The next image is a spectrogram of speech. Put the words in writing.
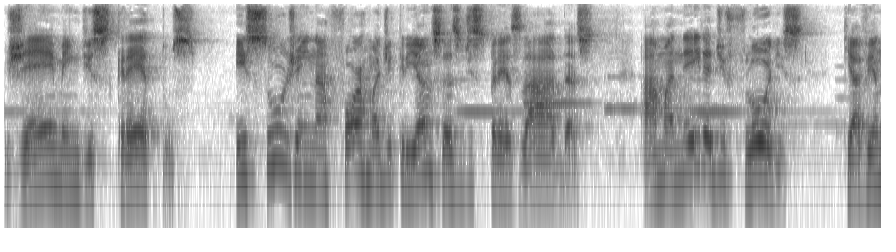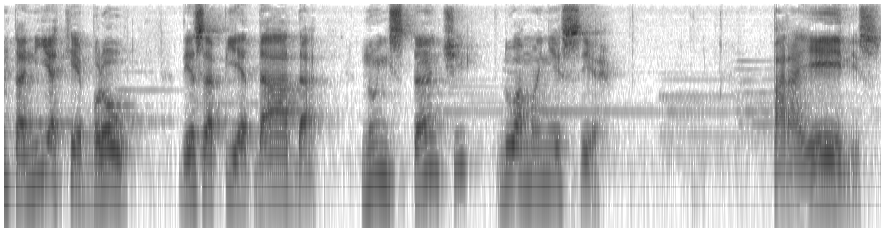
Gemem discretos e surgem na forma de crianças desprezadas, à maneira de flores que a ventania quebrou, desapiedada, no instante do amanhecer. Para eles,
